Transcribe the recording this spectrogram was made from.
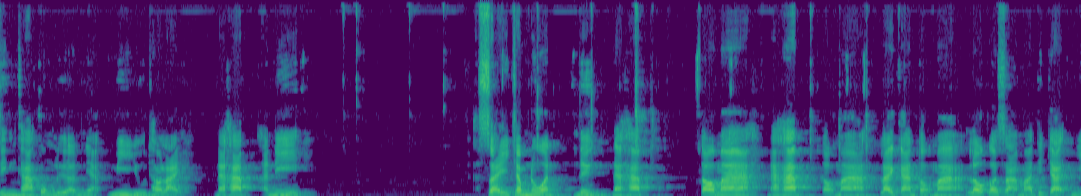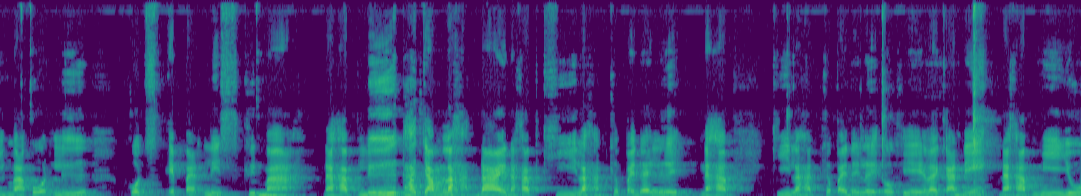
สินค้าคงเหลือเนี่ยมีอยู่เท่าไหร่นะครับ อันนี้ ใส่จำนวน1นะครับ ต่อมานะครับ ต่อมารายการต่อมาเราก็สามารถที่จะยิงบาร์โค้ดหรือกด F8 list ขึ้นมานะครับ หรือถ้าจำรหัสได้นะครับ คีย์รหัสเข้าไปได้เลยนะครับ คีย์รหัสเข้าไปได้เลยโอเค รายการนี้นะครับมีอยู่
